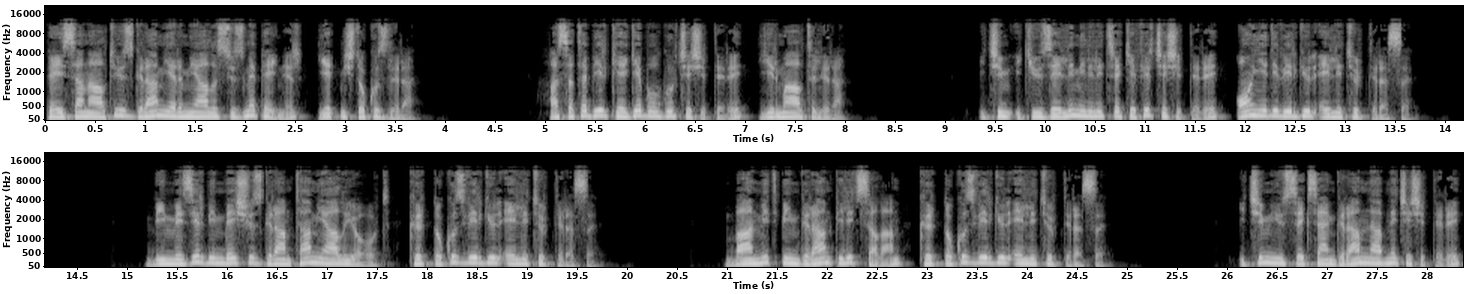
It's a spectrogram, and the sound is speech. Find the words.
Peysan 600 gram yarım yağlı süzme peynir, 79 lira. Hasata 1 kg bulgur çeşitleri, 26 lira. İçim 250 ml kefir çeşitleri, 17,50 Türk Lirası. Binvezir 1500 gram tam yağlı yoğurt, 49,50 Türk Lirası. Banvit 1000 gram piliç salam, 49,50 Türk Lirası. İçim 180 gram labne çeşitleri,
